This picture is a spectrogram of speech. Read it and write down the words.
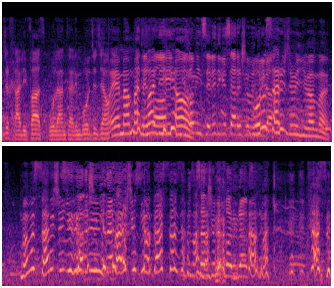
برج خلیفه است. بلندترین برج جهان. ای محمد اومدی؟ می‌خوام این سری دیگه سرشو برو بگیرم سرشو بگی محمد. محمد سرشو گرفتی. سرشو گرفت. سرشو زیاد دست از. سرشو بخارونم. محمد. دست به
